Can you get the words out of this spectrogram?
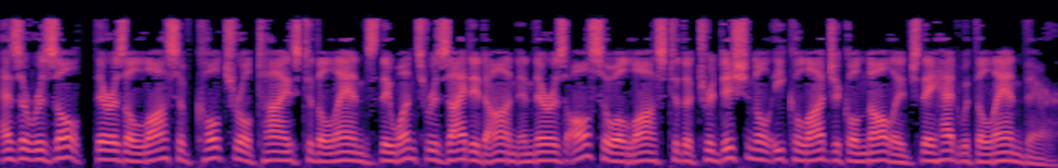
As a result, there is a loss of cultural ties to the lands they once resided on and there is also a loss to the traditional ecological knowledge they had with the land there.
